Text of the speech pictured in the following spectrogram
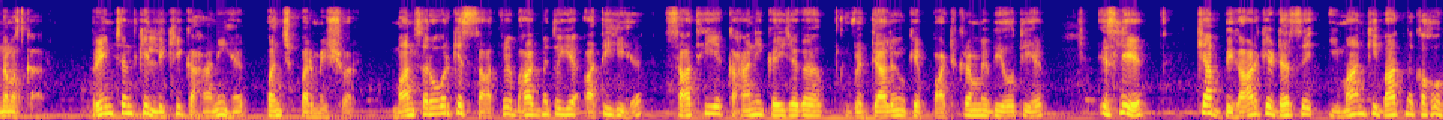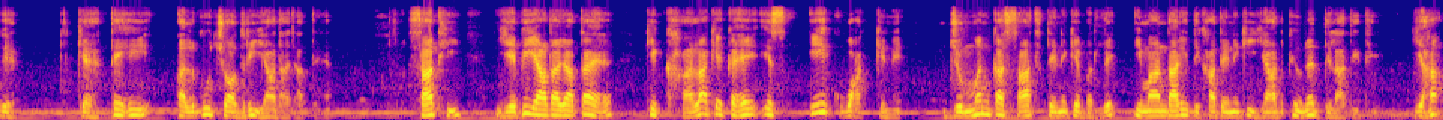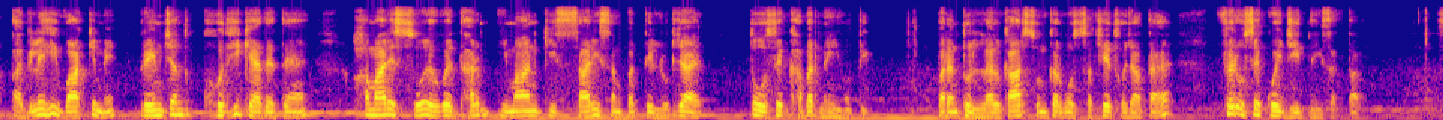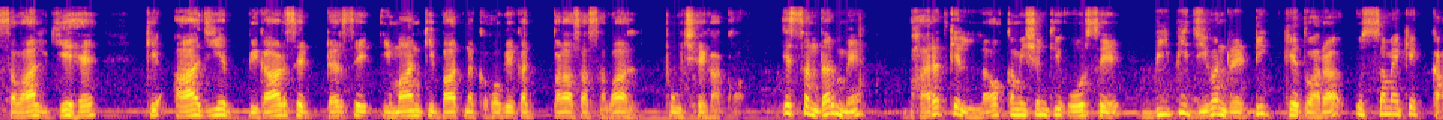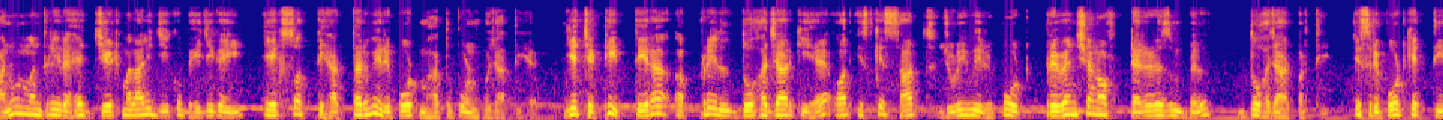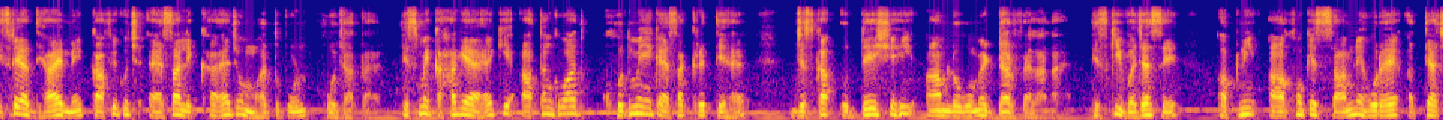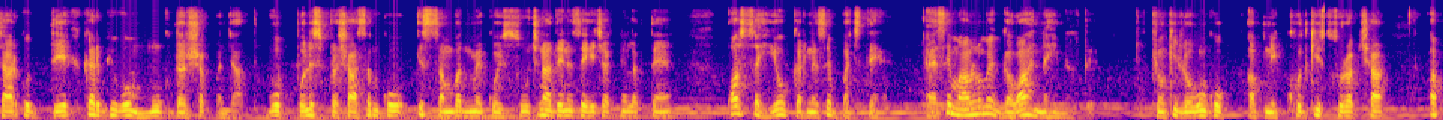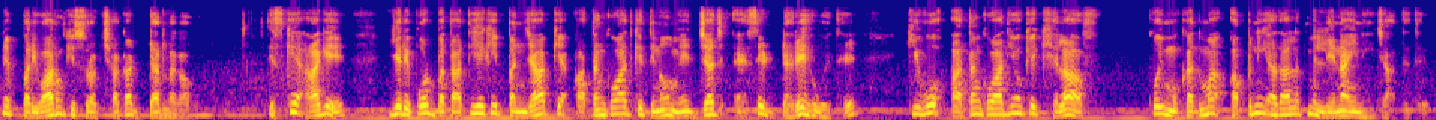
नमस्कार। प्रेमचंद की लिखी कहानी है पंच परमेश्वर। मानसरोवर के सातवें भाग में तो ये आती ही है, साथ ही ये कहानी कई जगह विद्यालयों के पाठ्यक्रम में भी होती है। इसलिए, क्या बिगाड़ के डर से ईमान की बात न कहोगे? कहते ही अलगू चौधरी याद आ जाते हैं। साथ ही ये भी याद आ जाता है कि खाला के कहे इस एक वाक्य ने जुम्मन का साथ देने के बदले ईमानदारी दिखा देने की याद भी उन्हें दिला दी थी। यहाँ अगले ही वाक्य में प्रेमचंद खुद ही कह देते हैं, हमारे सोए हुए धर्म ईमान की सारी संपत्ति लुट जाए तो उसे खबर नहीं होती। परंतु ललकार सुनकर वो सचेत हो जाता है, फिर उसे कोई जीत नहीं सकता। सवाल ये है कि आज ये बिगाड़ से डर से ईमान की बात न कहोगे का बड़ा सा सवाल पूछेगा कौन? इस संदर्भ में भारत के लॉ कमीशन की ओर से बीपी जीवन रेड्डी के द्वारा उस समय के कानून मंत्री रहे जेठमलानी जी को भेजी गई एक रिपोर्ट महत्वपूर्ण हो जाती है। ये चिट्ठी 13 अप्रैल 2000 की है और इसके साथ जुड़ी हुई report prevention of terrorism bill 2000 पर थी। इस रिपोर्ट के तीसरे अध्याय में काफ़ी कुछ ऐसा लिखा है जो महत्वपूर्ण हो जाता है। इसमें कहा गया है कि आतंकवाद खुद में एक ऐसा कृत्य है जिसका उद्देश्य ही आम लोगों में डर फैलाना है। इसकी वजह से अपनी आँखों के सामने हो रहे अत्याचार को देखकर भी वो मूक दर्शक बन जाते वो पुलिस प्रशासन को इस संबंध में कोई सूचना देने से हिचकने लगते हैं और सहयोग करने से बचते हैं। ऐसे मामलों में गवाह नहीं मिलते, क्योंकि लोगों को अपनी खुद की सुरक्षा, अपने परिवारों की सुरक्षा का डर लगा हो। इसके आगे ये रिपोर्ट बताती है कि पंजाब के आतंकवाद के दिनों में जज ऐसे डरे हुए थे कि वो आतंकवादियों के खिलाफ कोई मुकदमा अपनी अदालत में लेना ही नहीं चाहते थे।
